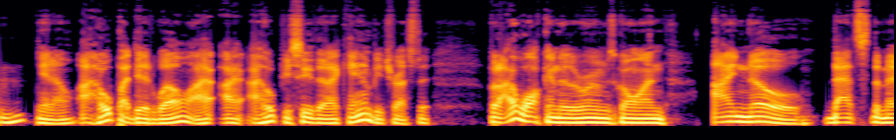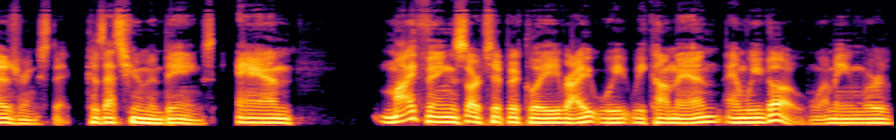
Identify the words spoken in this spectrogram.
Mm-hmm. You know, I hope I did well. I, I I hope you see that I can be trusted. But I walk into the rooms going, I know that's the measuring stick because that's human beings and my things are typically right. We we come in and we go. I mean, we're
